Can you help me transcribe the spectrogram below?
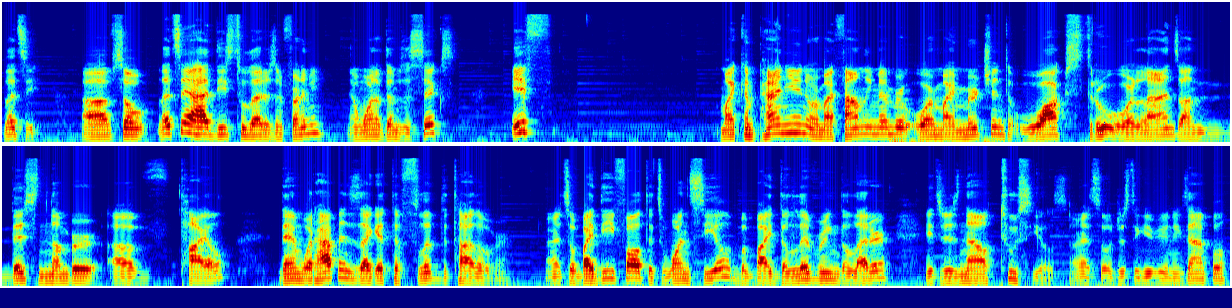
let's see. Uh, so let's say I had these two letters in front of me and one of them is a 6. If my companion or my family member or my merchant walks through or lands on this number of tile, then what happens is I get to flip the tile over. Alright, so by default it's one seal, but by delivering the letter, it is now two seals. Alright, so just to give you an example,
